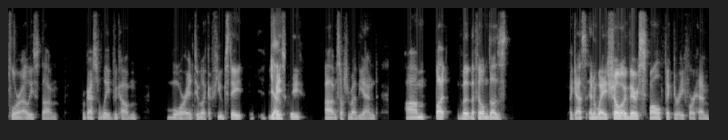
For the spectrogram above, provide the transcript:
Flora at least um progressively become more into like a fugue state yeah basically um especially by the end. Um but the the film does I guess in a way show a very small victory for him.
